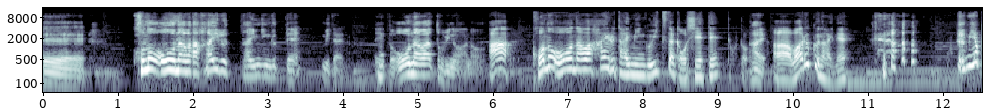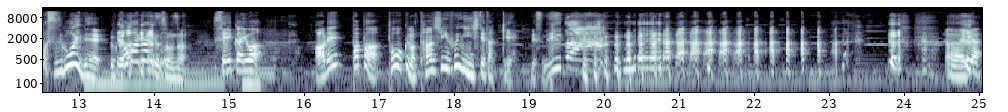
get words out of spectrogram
えー、この大縄入るタイミングって？みたいな。えっ、と大縄跳びのあのあこの大縄入るタイミングいつだか教えてってこと、はい。ああ悪くないね。君やっぱすごいね。浮かばないいやいやよそんな正解はあれ？パパトークの単身赴任してたっけ？ですね。うわ あーじゃあ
